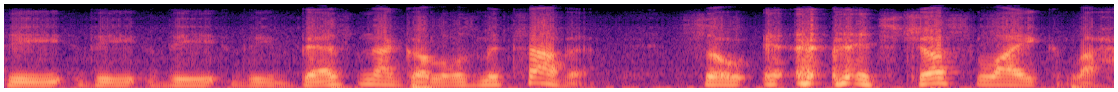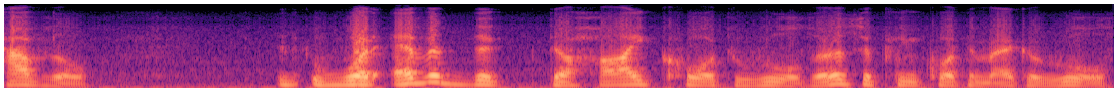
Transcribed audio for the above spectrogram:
the the the the Agadol was mitzaveh. So it's just like lahavdil. Whatever the the High Court rules or the Supreme Court in America rules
